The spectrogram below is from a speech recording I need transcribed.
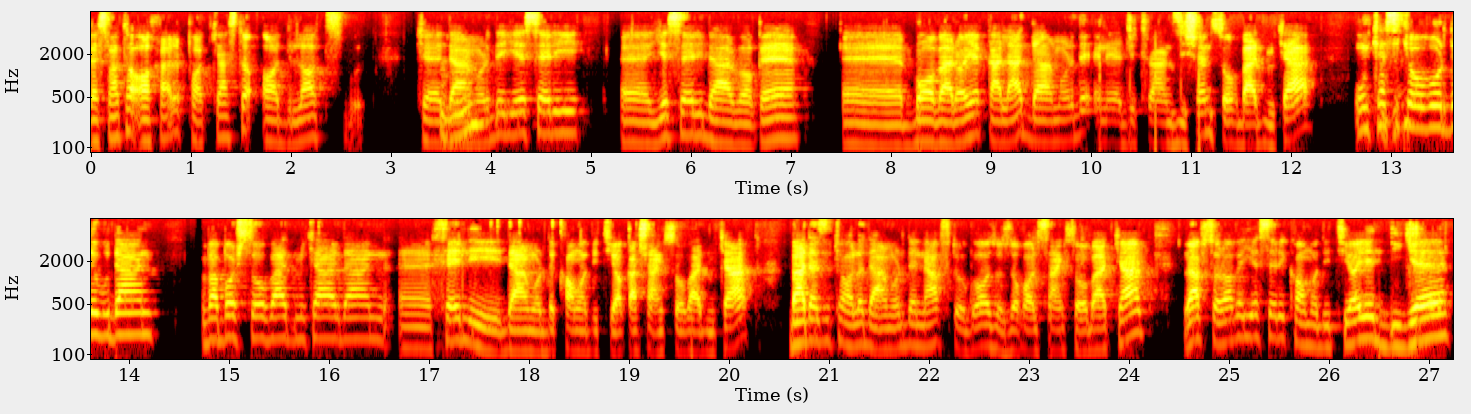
قسمت آخر پادکست Odd Lots بود که در مورد یه سری یه سری در واقع باورای غلط در مورد انرژی transition صحبت می‌کرد. اون کسی که آورده بودن و باش صحبت می‌کردن خیلی در مورد commodity ها قشنگ صحبت می‌کرد. بعد از اینکه حالا در مورد نفت و گاز و زغال سنگ صحبت کرد رفت سراغ یه سری commodity های دیگه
